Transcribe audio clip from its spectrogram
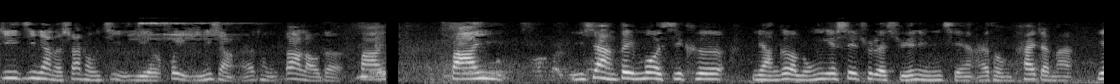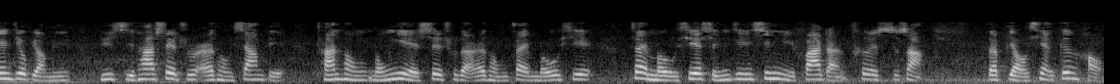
低剂量的杀虫剂也会影响儿童大脑的发发育。一项对墨西哥两个农业社区的学龄前儿童开展的研究表明，与其他社区儿童相比，传统农业社区的儿童在某些 在某些神经心理发展测试上的表现更好。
